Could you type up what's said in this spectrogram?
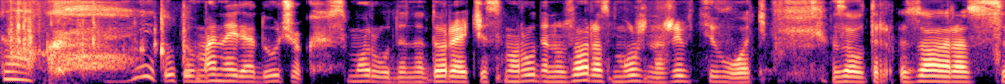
Так, і тут у мене рядочок смородини. До речі, смородину зараз можна живцювати. Зараз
